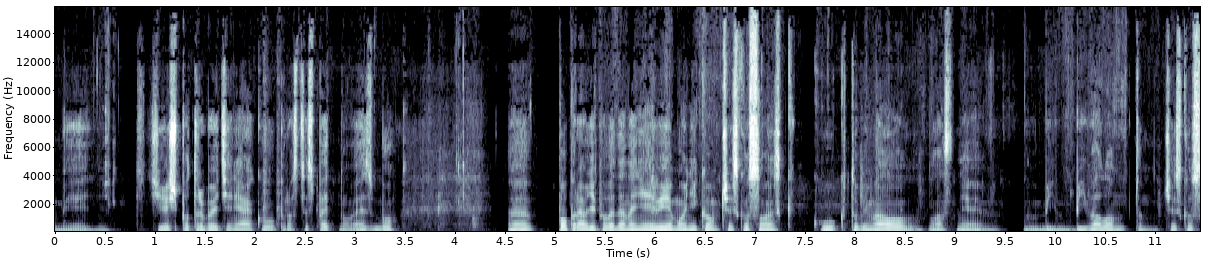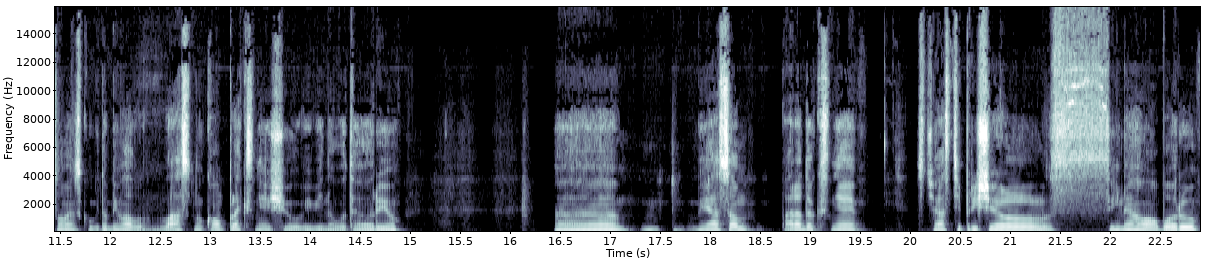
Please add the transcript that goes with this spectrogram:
je, tiež potrebujete nejakú proste spätnú väzbu. Uh, popravde povedané neviem o nikom v Československu, kto by mal vlastne bývalom Československu, kto by mal vlastnú komplexnejšiu vývinovú teóriu. Ehm, ja som paradoxne z časti prišiel z iného oboru.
